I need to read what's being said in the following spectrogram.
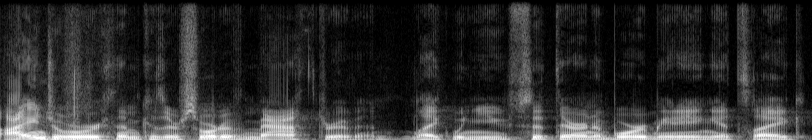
i enjoy working with them because they're sort of math driven. Like when you sit there in a board meeting it's like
